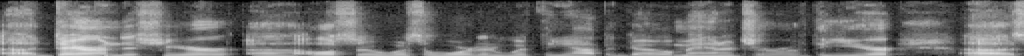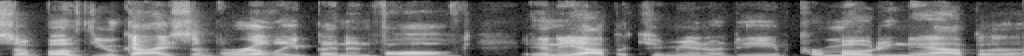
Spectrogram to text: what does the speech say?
uh, Darren this year uh, also was awarded with the APBA-Go Manager of the Year. so both you guys have really been involved in the APBA community, promoting the APBA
